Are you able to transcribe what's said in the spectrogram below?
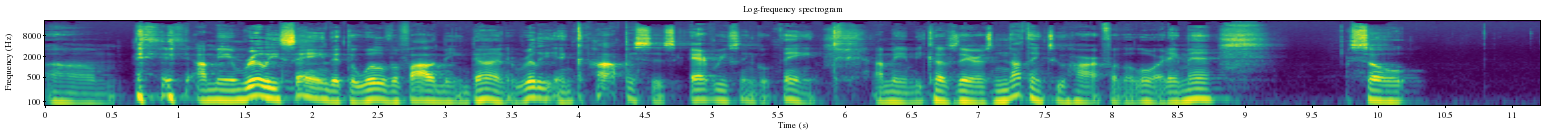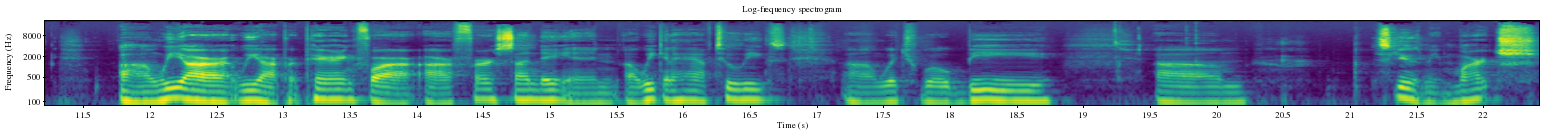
um, I mean, really saying that the will of the Father being done, it really encompasses every single thing. I mean, because there is nothing too hard for the Lord. Amen. So uh, we are we are preparing for our, our, first Sunday in a week and a half, two weeks, uh, which will be, um, excuse me, March.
